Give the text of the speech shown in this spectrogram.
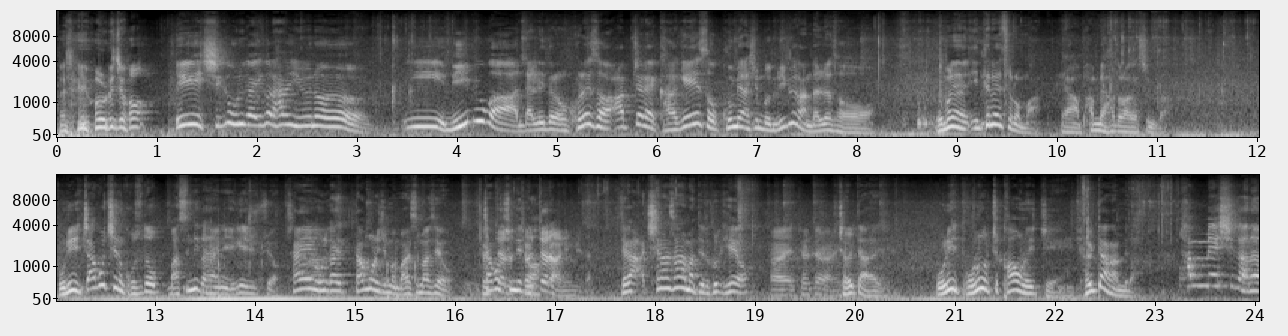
모르죠? 이 지금 우리가 이걸 하는 이유는 이 리뷰가 안 달리더라고. 그래서 앞전에 가게에서 구매하신 분 리뷰가 안 달려서 이번에는 인터넷으로만 그냥 판매하도록 하겠습니다. 우리 짜고 치는 고수도 맞습니까? 사장님 얘기해 주십시오. 사장님 우리가 단골이지만 말씀하세요. 짜고 칩니까? 절대로 아닙니다. 제가 친한 사람한테도 그렇게 해요. 아 절대로 아닙니다. 절대 안 하지. 우리 돈 없지 가오는 있지. 절대 안 합니다. 판매 시간은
